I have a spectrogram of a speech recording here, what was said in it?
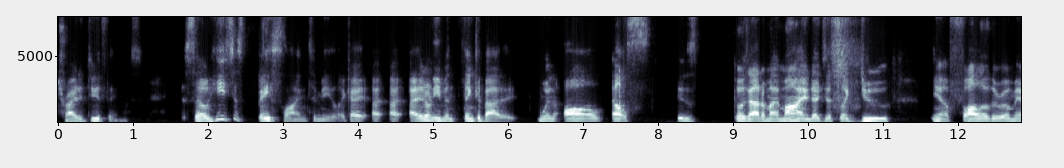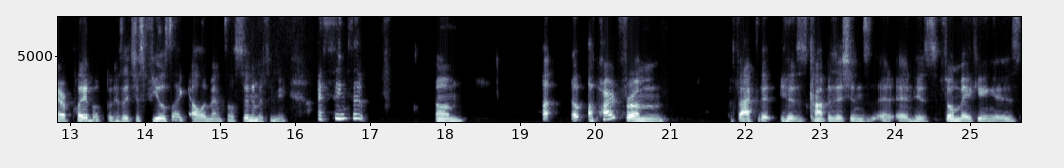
try to do things. So he's just baseline to me. Like I, I, I don't even think about it when all else is goes out of my mind. I just like do, you know, follow the Rohmer playbook because it just feels like elemental cinema to me. I think that um, apart from the fact that his compositions and his filmmaking is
